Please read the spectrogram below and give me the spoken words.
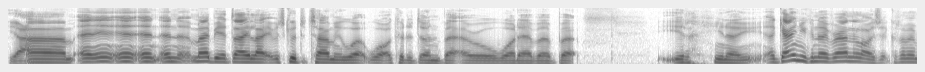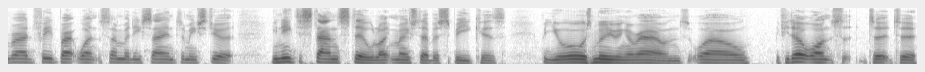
Yeah, Um, and, and and and maybe a day later, it was good to tell me what what I could have done better or whatever. But you you know, again, you can overanalyze it because I remember I had feedback once. Somebody saying to me, Stuart, you need to stand still like most other speakers, but you're always moving around. Well, if you don't want to to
